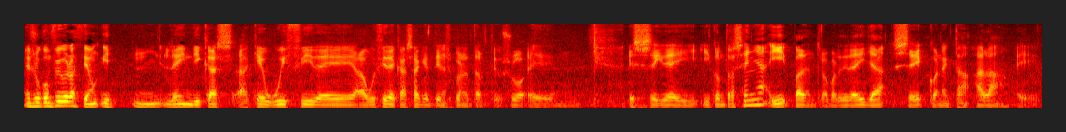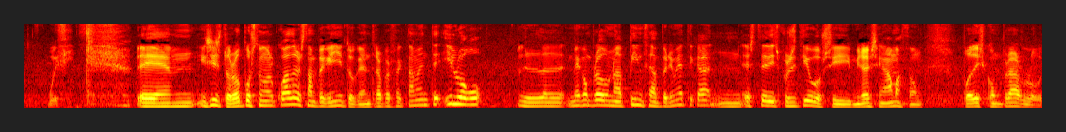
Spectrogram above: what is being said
en su configuración y mm, le indicas a qué wifi de, a la wifi de casa que tienes que conectarte. Eh, SSID y, y, contraseña y para adentro. A partir de ahí ya se conecta a la eh, wifi. Eh, insisto, lo he puesto en el cuadro, es tan pequeñito que entra perfectamente y luego me he comprado una pinza amperimétrica. Este dispositivo, si miráis en Amazon, podéis comprarlo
